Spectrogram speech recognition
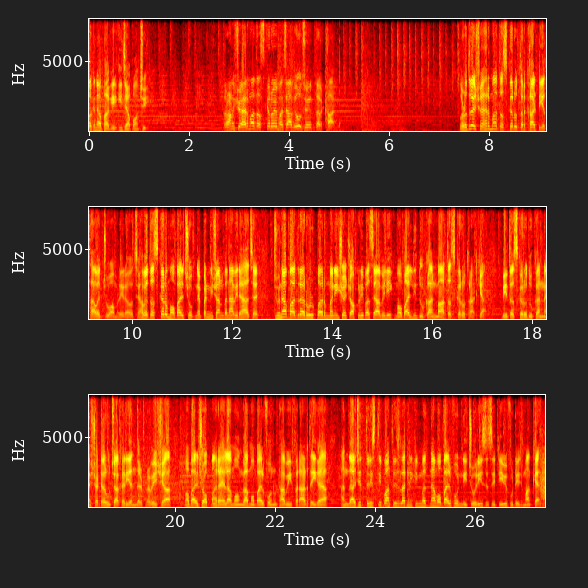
પગના ભાગે ઈજા પહોંચી. ત્રણ શહેરમાં તસ્કરોએ મચાવ્યો છે તરખાટ. વડોદરા શહેરમાં તસ્કરો તરખાટ યથાવત જોવા મળી રહ્યો છે. હવે તસ્કરો મોબાઈલ શોપને પણ નિશાન બનાવી રહ્યા છે. જૂના પાદરા રોડ પર મનીષા ચોકડી પાસે આવેલી એક મોબાઈલની દુકાનમાં તસ્કરો ત્રાટક્યા. બે તસ્કરો દુકાનના શટર ઊંચા કરી અંદર પ્રવેશ્યા. મોબાઈલ શોપમાં રહેલા મોંઘા મોબાઈલ ફોન ઉઠાવી ફરાર થઈ ગયા. અંદાજિત ત્રીસથી પાંત્રીસ લાખની કિંમતના મોબાઈલ ફોનની ચોરી સીસીટીવી ફૂટેજમાં કેદ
